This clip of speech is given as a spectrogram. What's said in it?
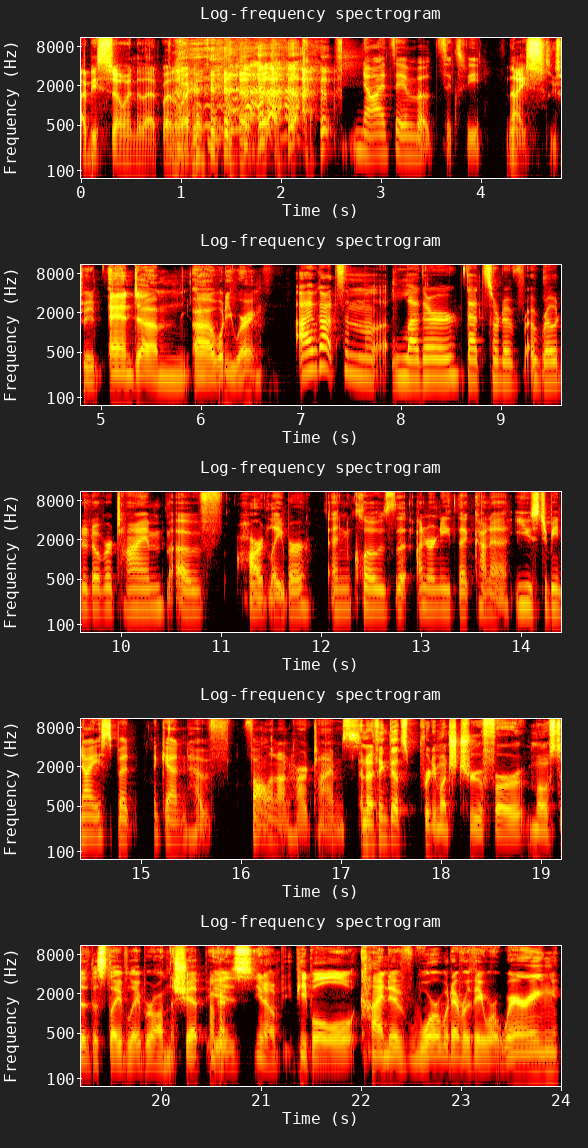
I'd be so into that, by the way. No, I'd say I'm about six feet. nice. Sweet. And um, uh, what are you wearing? I've got some leather that's sort of eroded over time of hard labor and clothes that underneath that kind of used to be nice, but again have fallen on hard times. And I think that's pretty much true for most of the slave labor on the ship. Is you know people kind of wore whatever they were wearing.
